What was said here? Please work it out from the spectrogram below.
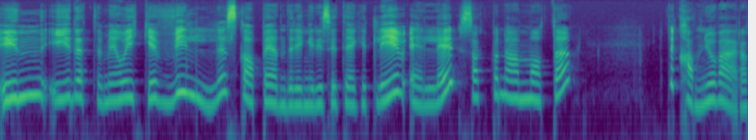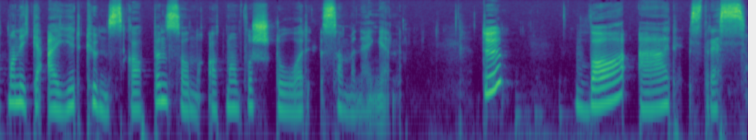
inn i dette med å ikke ville skape endringer i sitt eget liv, eller sagt på en annen måte Det kan jo være at man ikke eier kunnskapen sånn at man forstår sammenhengen. Du, hva er stress?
